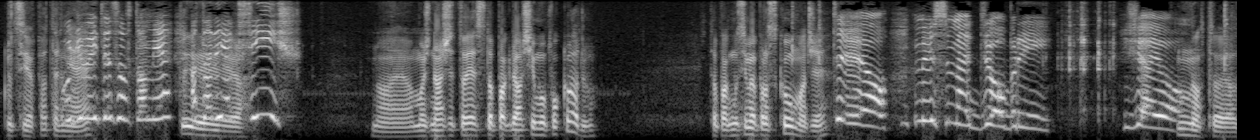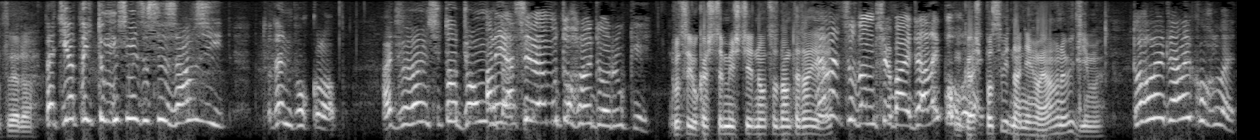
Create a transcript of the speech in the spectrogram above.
Kluci, opatrně. Podívejte, co v tom je. Ty A tady je kříž. No jo, možná, že to je stopak dalšímu pokladu. To pak musíme proskoumat, že? Ty jo, my jsme dobrý. Že jo. No to jo, teda. Tati, a teď to musíme zase zavřít. To ten poklop. Ať vem si to domů. Ale já si vemu tohle do ruky. Kluci, ukažte mi ještě jednou, co tam teda je. Ale co tam třeba je dalekohled? Ukaž posvít na něho, já ho nevidím. Tohle je dalekohled.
